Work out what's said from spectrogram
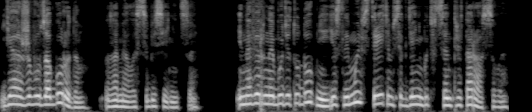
«Я живу за городом», — замялась собеседница, «и, наверное, будет удобнее, если мы встретимся где-нибудь в центре Тарасова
